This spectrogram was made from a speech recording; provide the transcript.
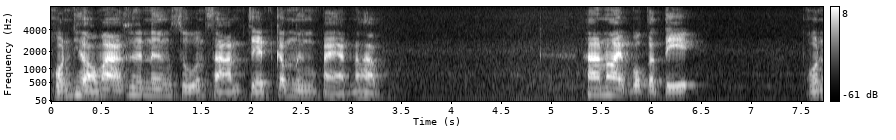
ผลที่ออกมาคือหนึ่งศูนย์สามเจ็ดกับหนึ่งแปดนะครับห้าน้อยปกติ ผล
